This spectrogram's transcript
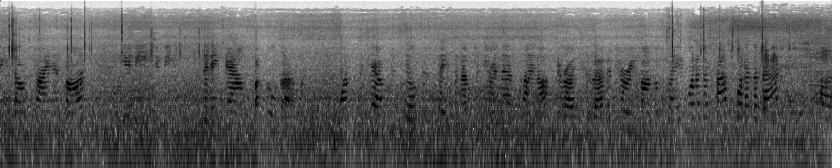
seatbelt sign is on, you need to be sitting down, buckled up. Once the captain feels it's safe enough to turn that sign off, there are two lavatories on the plane, one in the front, one in the back. Hi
